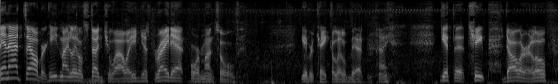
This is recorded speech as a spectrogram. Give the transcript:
then that's Albert. He's my little stud chihuahua. He's just right at four months old. Give or take a little bit. I get the cheap dollar a loaf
